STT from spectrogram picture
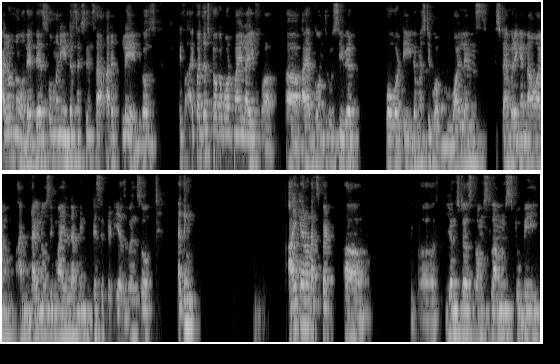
I don't know that there's so many intersections are, are, at play because if if I just talk about my life, uh, uh, I have gone through severe poverty, domestic violence, stammering, and now I'm I'm diagnosing my learning disability as well. So I think I cannot expect uh, uh youngsters from slums to be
